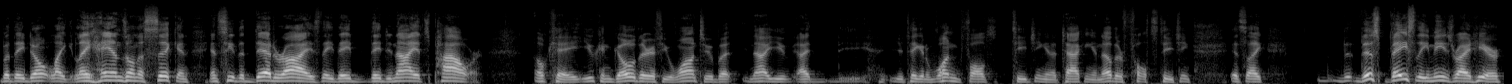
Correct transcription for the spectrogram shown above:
but they don't like lay hands on the sick and, and see the dead rise. They, they, they deny its power. Okay, you can go there if you want to, but now you, I, you're taking one false teaching and attacking another false teaching. It's like th- this basically means right here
